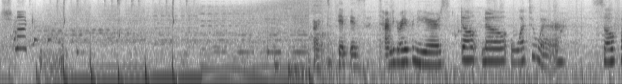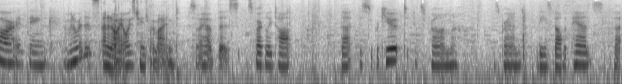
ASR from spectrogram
Dog! Look! Alright, it is time to get ready for New Year's. Don't know what to wear. So far, I think I'm gonna wear this. I don't know, I always change my mind. So I have this sparkly top that is super cute. It's from this brand. These velvet pants that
